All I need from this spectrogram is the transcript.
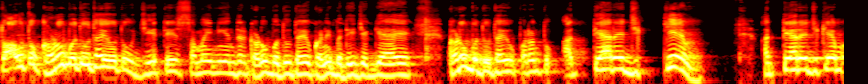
તો આવું તો ઘણું બધું થયું હતું. જે તે સમયની અંદર ઘણું બધું થયું, ઘણી બધી જગ્યાએ ઘણું બધું થયું. પરંતુ અત્યારે જ કેમ? અત્યારે જ કેમ?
